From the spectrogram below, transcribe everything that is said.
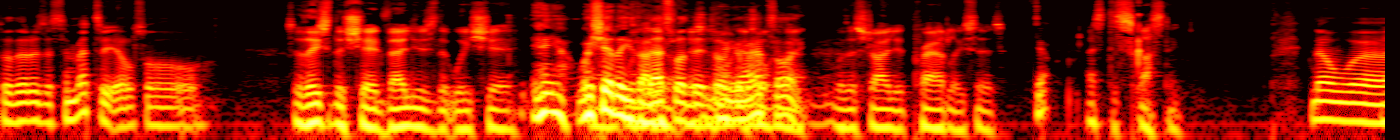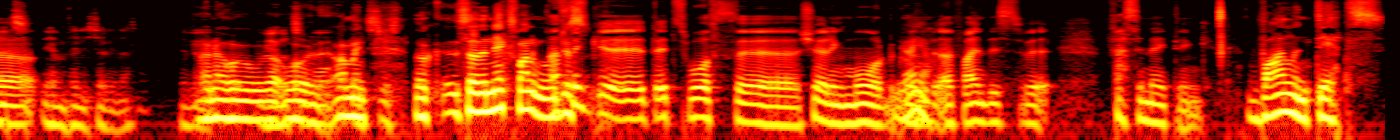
So there is a symmetry also. So these are the shared values that we share. Yeah, yeah, we share these values. That's what they're talking, yeah, about. With Australia proudly says. Yep. That's disgusting. No, uh, you haven't finished doing that. I know. We've got, I mean, look. So the next one we'll I just. think uh, it's worth uh, sharing more because yeah, yeah. I find this uh, fascinating. Violent deaths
